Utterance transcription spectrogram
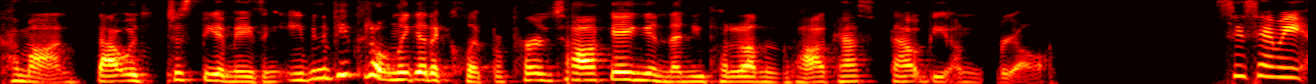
Come on, that would just be amazing. Even if you could only get a clip of her talking and then you put it on the podcast, that would be unreal. See, Sami,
